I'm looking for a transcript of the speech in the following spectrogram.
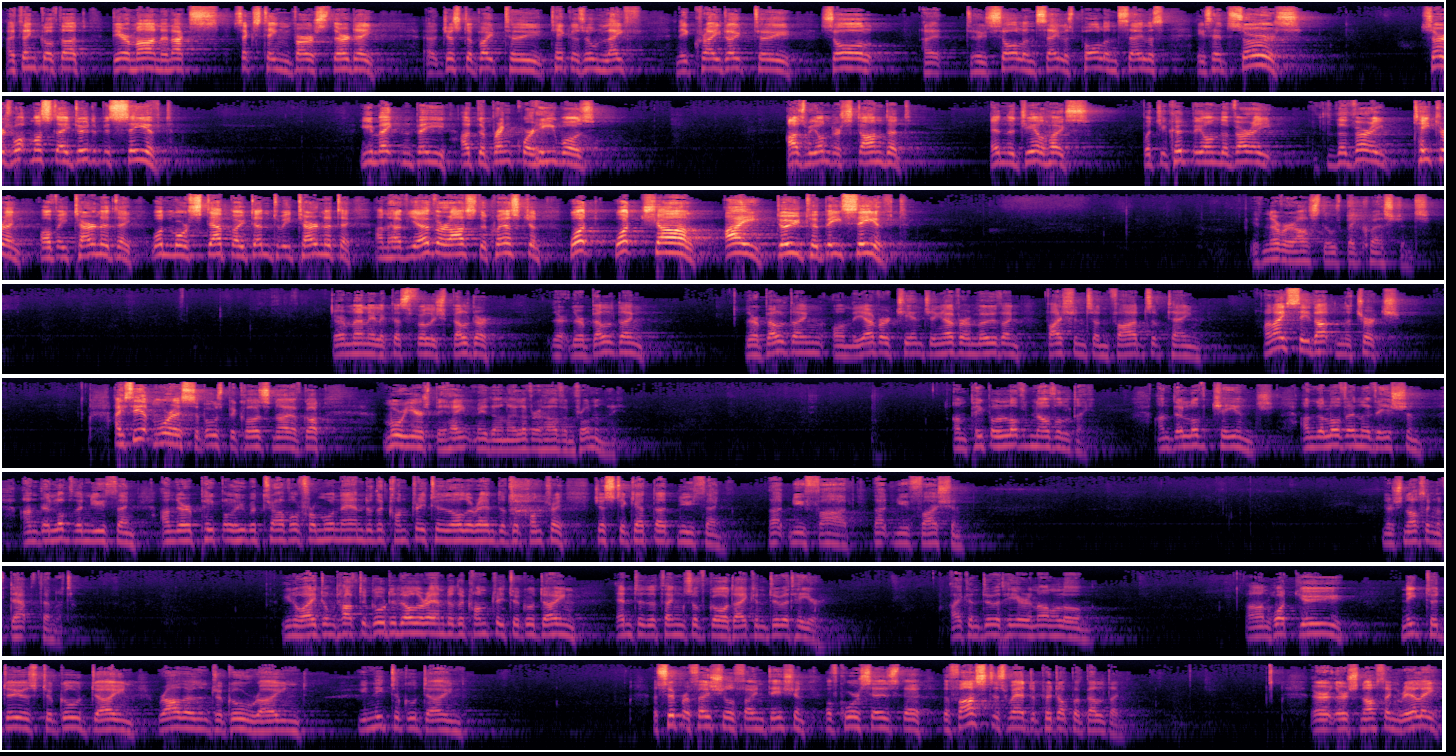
I think of that dear man in Acts 16, verse 30, uh, just about to take his own life, and he cried out to Saul, uh, to Saul and Silas, Paul and Silas. He said, Sirs, sirs, what must I do to be saved? You mightn't be at the brink where he was, as we understand it, in the jailhouse but you could be on the very, the very teetering of eternity, one more step out into eternity. And have you ever asked the question, what, what shall I do to be saved? You've never asked those big questions. There are many like this foolish builder. They're, they're building. They're building on the ever changing, ever moving fashions and fads of time. And I see that in the church. I see it more, I suppose, because now I've got more years behind me than I'll ever have in front of me. And people love novelty, and they love change, and they love innovation, and they love the new thing. And there are people who would travel from one end of the country to the other end of the country just to get that new thing, that new fad, that new fashion. There's nothing of depth in it. You know, I don't have to go to the other end of the country to go down into the things of God. I can do it here. I can do it here and on alone. And what you need to do is to go down rather than to go round. You need to go down. A superficial foundation, of course, is the, the fastest way to put up a building. There, there's nothing really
